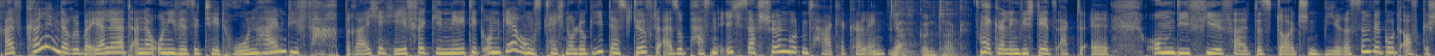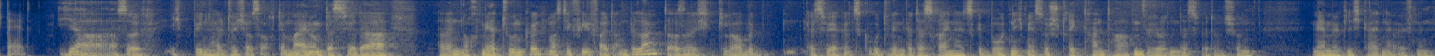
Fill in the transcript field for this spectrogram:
Ralf Kölling darüber. Er lehrt an der Universität Hohenheim die Fachbereiche Hefe, Genetik und Gärungstechnologie. Das dürfte also passen. Ich sage schönen guten Tag, Herr Kölling. Ja, guten Tag. Herr Kölling, wie steht es aktuell um die Vielfalt des deutschen Bieres? Sind wir gut aufgestellt? Ja, also ich bin halt durchaus auch der Meinung, dass wir da äh, noch mehr tun könnten, was die Vielfalt anbelangt. Also ich glaube, es wäre ganz gut, wenn wir das Reinheitsgebot nicht mehr so strikt handhaben würden. Das wird uns schon mehr Möglichkeiten eröffnen.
